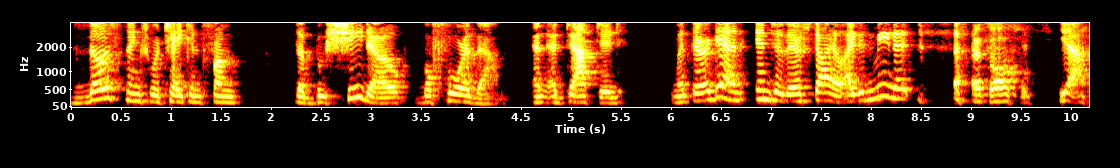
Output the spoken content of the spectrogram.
those things were taken from the Bushido before them and adapted, went there again, into their style. I didn't mean it. That's awesome. Yeah,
